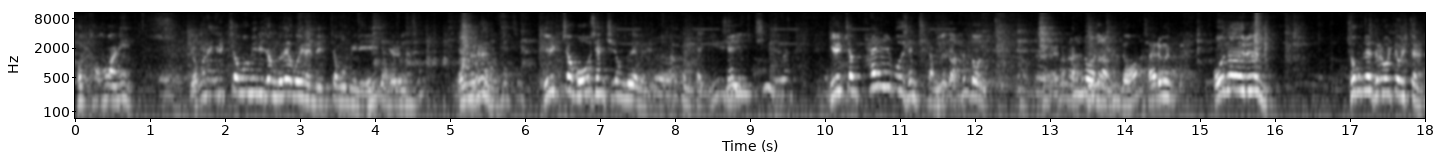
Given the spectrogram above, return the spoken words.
버터하니 요거는 1.5mm 정도 돼 보이는데 2.5mm 여러분 오늘은 1.5cm 정도 돼 보이네. 딱 보니까 2cm 1.89cm 정도 한돈. 한도 한도 자 여러분 오늘은 조금 전에 들어올 때 오셨잖아요.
